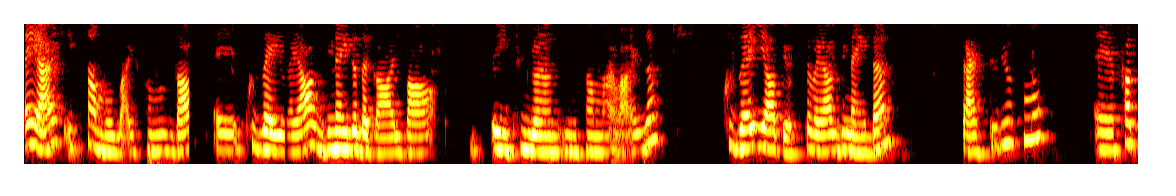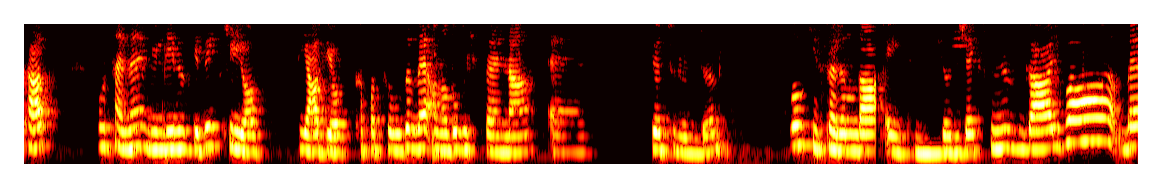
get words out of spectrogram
Eğer İstanbul'daysanız da e, kuzey veya güneyde de galiba eğitim gören insanlar vardı. Kuzey Yadyok'ta veya güneyde ders görüyorsunuz. E, fakat bu sene bildiğiniz gibi Kilyos, Yadyok kapatıldı ve Anadolu Hisarı'na e, götürüldü. Bu Hisarı'nda eğitim göreceksiniz galiba ve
